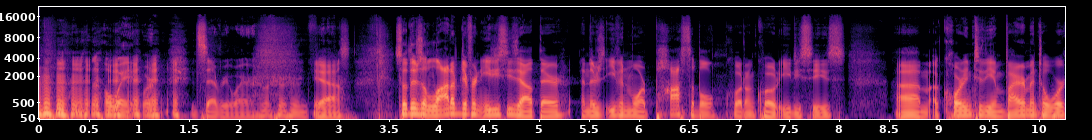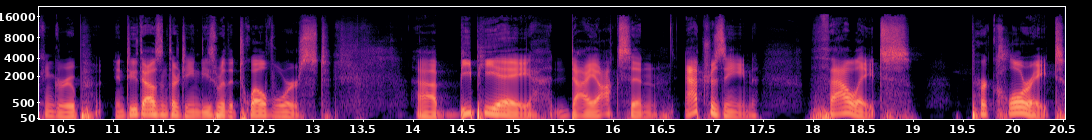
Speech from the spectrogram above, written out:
oh wait, it's everywhere. Yeah. So there's a lot of different EDCs out there, and there's even more possible quote unquote EDCs. Um, according to the Environmental Working Group, in 2013, these were the 12 worst: uh, BPA, dioxin, atrazine, phthalates, perchlorate,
